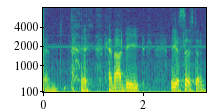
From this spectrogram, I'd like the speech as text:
and and I'd be the assistant.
